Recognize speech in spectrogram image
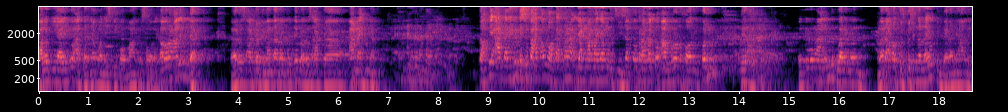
Kalau kiai itu adatnya punya istiqomah terus soleh. Kalau orang alim enggak. Harus ada dengan tanda kutip harus ada anehnya. Tapi aneh ini kesukaan Allah karena yang namanya mujizat atau keramat itu amrun khorikun. Jadi wong alim itu dua nilai. Nggak ada gus-gus nilai itu kendaraannya alim.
